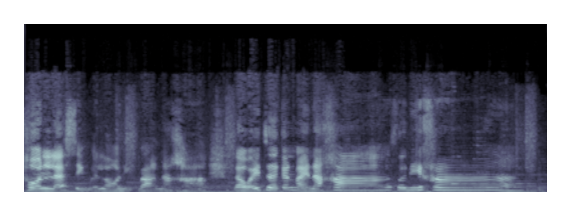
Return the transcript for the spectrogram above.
ชน และสิ่งแวดล้อมอีกบ้างนะคะ แล้วไว้เจอกันใหม่นะคะ สวัสดีค่ะ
